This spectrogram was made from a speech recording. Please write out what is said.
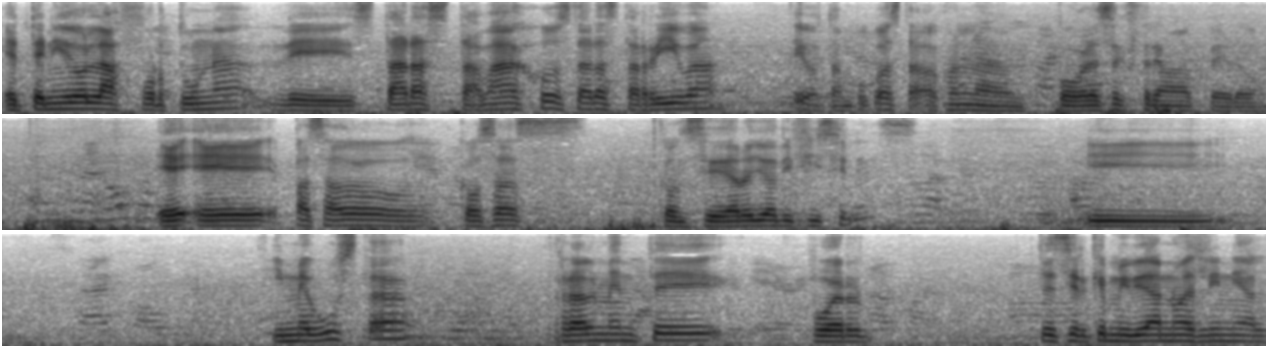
He tenido la fortuna de estar hasta abajo, estar hasta arriba. Digo, tampoco hasta abajo en la pobreza extrema, pero he, he pasado cosas, considero yo, difíciles. Y, y me gusta realmente poder decir que mi vida no es lineal.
